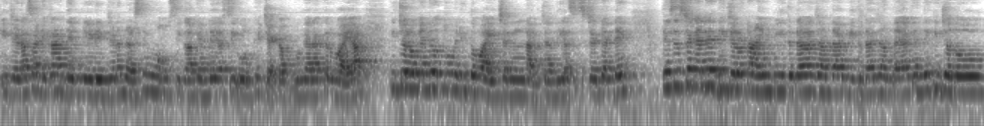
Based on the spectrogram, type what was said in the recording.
ਕਿ ਜਿਹੜਾ ਸਾਡੇ ਘਰ ਦੇ ਨੇੜੇ ਜਿਹੜਾ ਨਰਸਿੰਗ ਹੋਮ ਸੀਗਾ, ਕਹਿੰਦੇ ਅਸੀਂ ਉੱਥੇ ਚੈੱਕਅਪ ਵਗੈਰਾ ਕਰਵਾਇਆ ਕਿ ਚਲੋ ਕਹਿੰਦੇ ਉੱਥੋਂ ਮੇਰੀ ਦਵਾਈ ਚੱਲਣ ਲੱਗ ਜਾਂਦੀ ਆ ਸਿਸਟਰ ਕਹਿੰਦੇ। ਤੇ ਸਿਸਟਰ ਕਹਿੰਦੇ ਏਦੀ ਚਲੋ ਟਾਈਮ ਬੀਤਦਾ ਜਾਂਦਾ ਬੀਤਦਾ ਜਾਂਦਾ ਆ। ਕਹਿੰਦੇ ਕਿ ਜਦੋਂ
